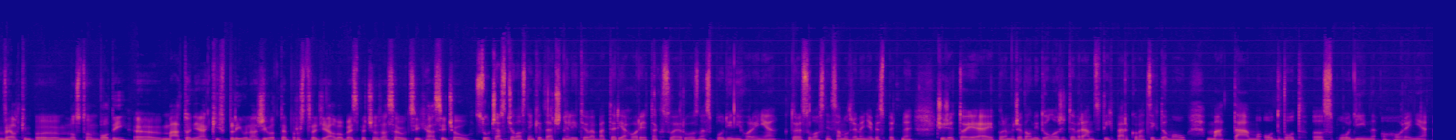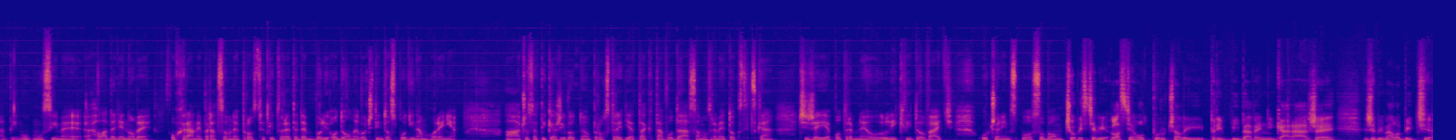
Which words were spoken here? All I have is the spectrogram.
veľkým e, množstvom vody. E, má to nejaký vplyv na životné prostredie alebo bezpečnosť zasajúcich hasičov? Súčasťou vlastne, keď začne litiová batéria horieť, tak sú aj rôzne splodiny plodiny horenia, ktoré sú vlastne samozrejme nebezpečné. Čiže to je aj poviem, že veľmi dôležité v rámci tých parkovacích domov mať tam odvod z e, horenia a dymu. Musíme hľadať aj nové ochranné pracovné prostriedky, ktoré teda boli odolné voči týmto splodinám horenia. A čo sa týka životného prostredia, tak tá voda samozrejme je toxická, čiže je potrebné ju likvidovať určeným spôsobom. Čo by ste vy vlastne odporúčali pri vybavení garáže, že by malo byť, e,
